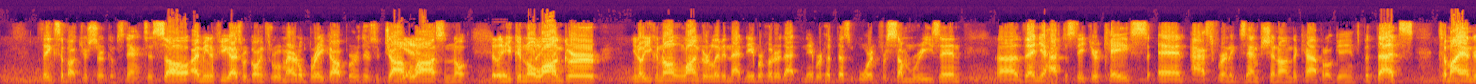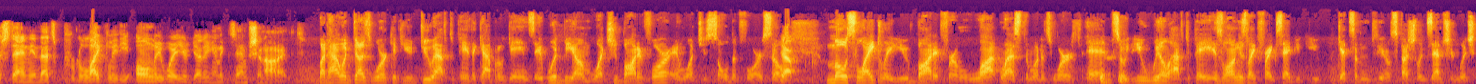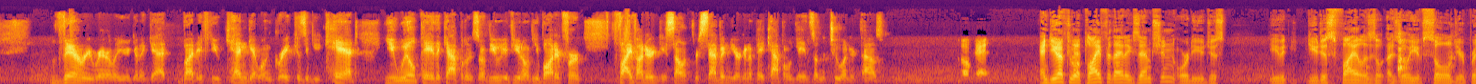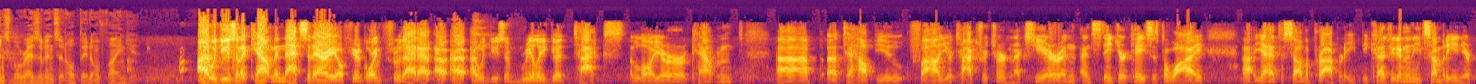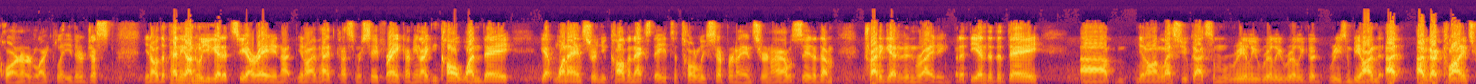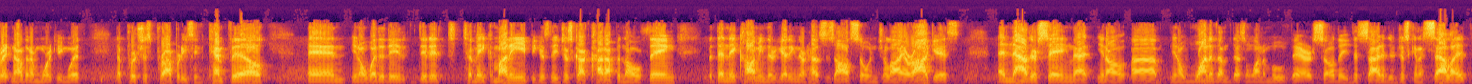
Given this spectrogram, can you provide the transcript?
thinks about your circumstances. So, I mean, if you guys were going through a marital breakup or there's a job Yeah. loss and no, So and it- you can no longer, you know you can no longer live in that neighborhood or that neighborhood doesn't work for some reason, uh, then you have to state your case and ask for an exemption on the capital gains. But that's, to my understanding, that's likely the only way you're getting an exemption on it. But how it does work if you do have to pay the capital gains, it would be on what you bought it for and what you sold it for. So Yeah. most likely you bought it for a lot less than what it's worth, and so you will have to pay as long as, like Frank said, you, you get some you know special exemption, which very rarely you're going to get. But if you can get one, great. Because if you can't, you will pay the capital. So if you if you know if you bought it for five hundred, you sell it for seven, you're going to pay capital gains on the two hundred thousand. Okay. And do you have to apply for that exemption, or do you just do you, do you just file as, though- as though you've sold your principal residence and hope they don't find you? I would use an accountant in that scenario. If you're going through that, I, I, I would use a really good tax lawyer or accountant uh, uh, to help you file your tax return next year and, and state your case as to why uh, you had to sell the property because you're going to need somebody in your corner likely. They're just, you know, depending on who you get at CRA. And, I, you know, I've had customers say, Frank, I mean, I can call one day, get one answer, and you call the next day, it's a totally separate answer. And I always say to them, try to get it in writing. But at the end of the day, uh, you know, unless you've got some really, really, really good reason behind it. I, I've got clients right now that I'm working with that purchased properties in Kemptville, and you know whether they did it to make money because they just got caught up in the whole thing, but then they call me and they're getting their houses also in July or August, and now they're saying that you know, uh, you know, one of them doesn't want to move there, so they decided they're just going to sell it,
